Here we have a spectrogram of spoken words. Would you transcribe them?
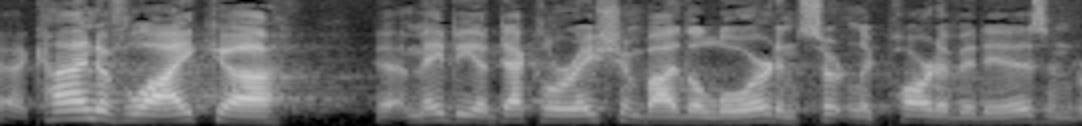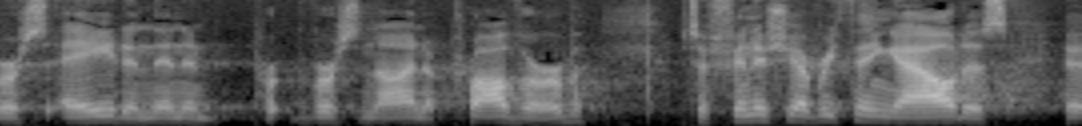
uh, kind of like uh, uh maybe a declaration by the Lord, and certainly part of it is in verse 8 and then in verse 9, a proverb to finish everything out as uh, uh,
